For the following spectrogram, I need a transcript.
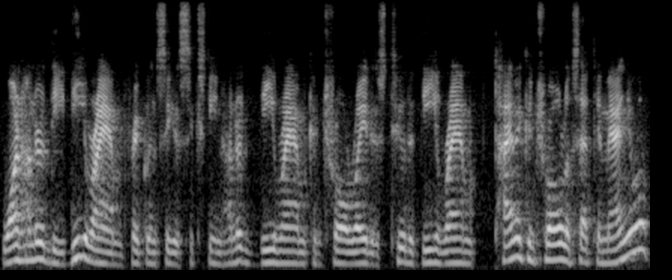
100. The DRAM frequency is 1600. The DRAM control rate is 2. The DRAM timing control is set to manual.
